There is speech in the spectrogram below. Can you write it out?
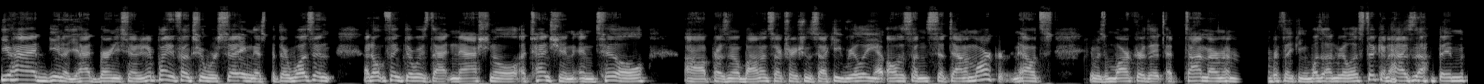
you had you know you had bernie sanders you had plenty of folks who were saying this but there wasn't i don't think there was that national attention until uh, President Obama and Secretary Shinseki really yep. all of a sudden set down a marker. Now it's it was a marker that at the time I remember thinking was unrealistic and has not been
